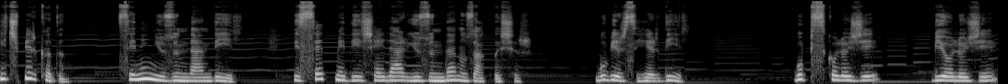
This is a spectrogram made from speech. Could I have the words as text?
Hiçbir kadın senin yüzünden değil, hissetmediği şeyler yüzünden uzaklaşır. Bu bir sihir değil. Bu psikoloji, biyoloji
